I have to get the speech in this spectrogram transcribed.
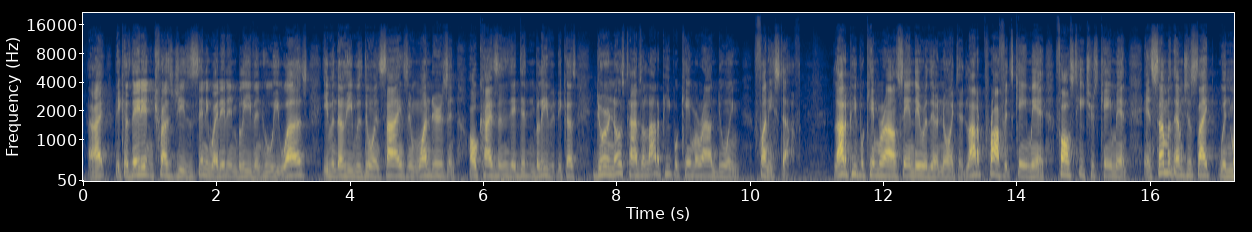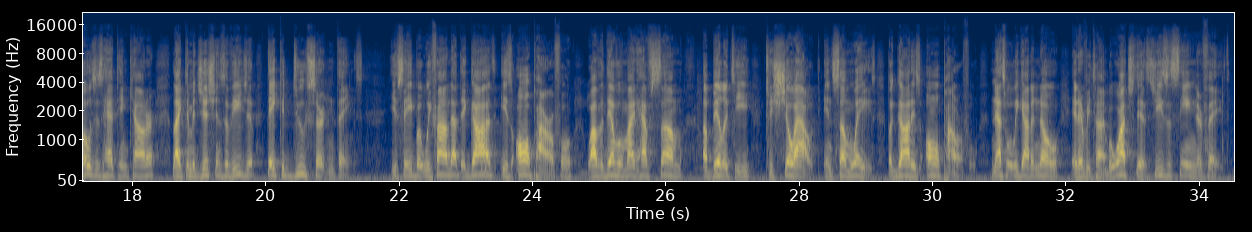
all right? Because they didn't trust Jesus anyway. They didn't believe in who he was, even though he was doing signs and wonders and all kinds of things. They didn't believe it because during those times, a lot of people came around doing funny stuff. A lot of people came around saying they were the anointed. A lot of prophets came in, false teachers came in. And some of them, just like when Moses had to encounter, like the magicians of Egypt, they could do certain things. You see, but we found out that God is all powerful, while the devil might have some ability to show out in some ways. But God is all powerful. And that's what we got to know at every time. But watch this Jesus seeing their faith.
